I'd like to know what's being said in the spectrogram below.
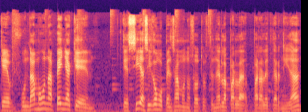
que fundamos una peña que, que sí, así como pensamos nosotros, tenerla para para la eternidad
